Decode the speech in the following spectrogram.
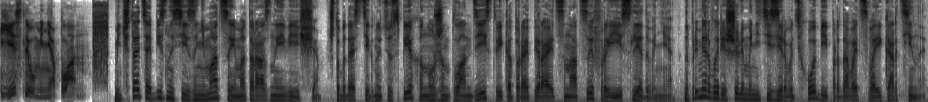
Есть ли у меня план? Мечтать о бизнесе и заниматься им – это разные вещи. Чтобы достигнуть успеха, нужен план действий, который опирается на цифры и исследования. Например, вы решили монетизировать хобби и продавать свои картины.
